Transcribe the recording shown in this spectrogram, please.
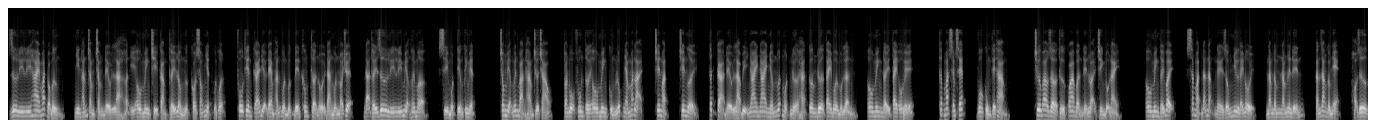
Dư lý lý hai mắt đỏ bừng, nhìn hắn chằm chằm đều là hận ý, âu minh chỉ cảm thấy lồng ngực có sóng nhiệt cuộn cuộn, phô thiên cái địa đem hắn buồn bực đến không thở nổi đang muốn nói chuyện, đã thấy dư lý lý miệng hơi mở, xì một tiếng kinh miệt. Trong miệng nguyên bản hàm chứa cháo, toàn bộ phun tới âu minh cùng lúc nhắm mắt lại, trên mặt, trên người, tất cả đều là bị nhai nhai nhấm nuốt một nửa hạt cơm đưa tay bôi một lần, âu minh đẩy tay ô huế thấp mắt xem xét, vô cùng thế thảm. Chưa bao giờ thử qua bẩn đến loại trình độ này. Âu minh thấy vậy, sắc mặt đã nặng nề giống như đáy nổi nắm đấm nắm lên đến, cắn răng gầm nhẹ, họ dư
